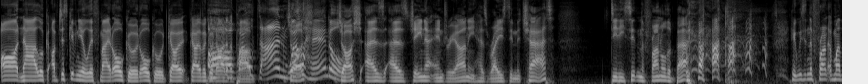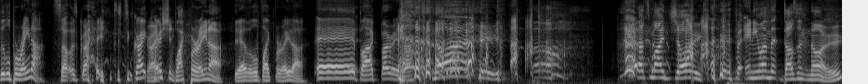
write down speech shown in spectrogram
"Oh, nah. Look, I've just given you a lift, mate. All good, all good. Go, go have a good night at the pub. well pub." done. well handled. Josh, as as Gina Andriani has raised in the chat, did he sit in the front or the back? He was in the front of my little Barina, so it was great. It's a great, Great. question. Black Barina. Yeah, little black Barina. Hey, black Barina. No. Oh. That's my joke. For anyone that doesn't know,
